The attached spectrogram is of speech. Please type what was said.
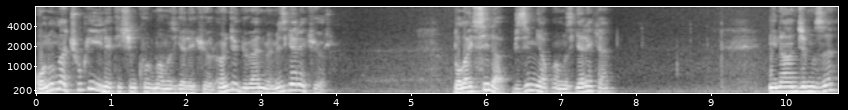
onunla çok iyi iletişim kurmamız gerekiyor. Önce güvenmemiz gerekiyor. Dolayısıyla bizim yapmamız gereken inancımızı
